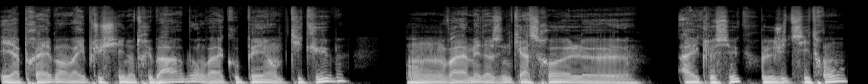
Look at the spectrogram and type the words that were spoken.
Et après, ben, on va éplucher notre rhubarbe, on va la couper en petits cubes. On va la mettre dans une casserole euh, avec le sucre, le jus de citron.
